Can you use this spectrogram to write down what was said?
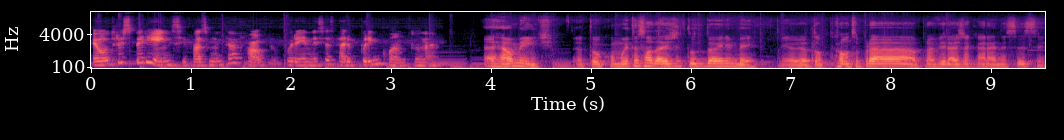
É outra experiência e faz muita falta, porém é necessário por enquanto, né? É, realmente. Eu tô com muita saudade de tudo da UNB. Eu já tô pronto pra, pra virar jacaré nesse CC.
